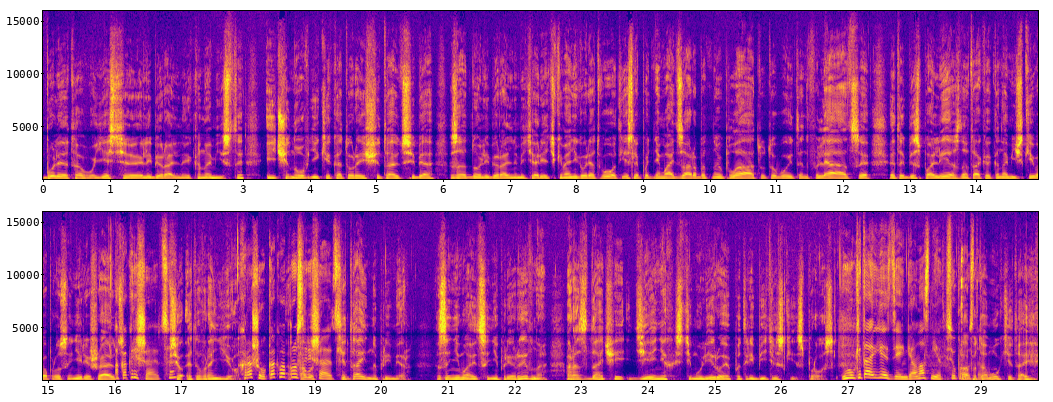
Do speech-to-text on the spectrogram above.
Более того, есть э, либеральные экономисты и чиновники, которые считают себя заодно либеральными теоретиками. Они говорят, вот, если поднимать заработную плату, то будет инфляция, это бесполезно, так экономические вопросы не решаются. А как решаются? Все это это вранье. Хорошо, как вопросы а решаются? Вот Китай, например, занимается непрерывно раздачей денег, стимулируя потребительский спрос. Ну, у Китая есть деньги, а у нас нет. Все а просто. А потому у Китая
